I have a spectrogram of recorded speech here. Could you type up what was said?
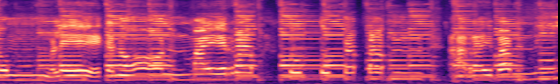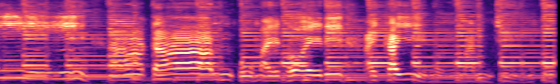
ลมเลกนอนไม่รับตุบตุบตับตับอะไรพันนี้ อาการกูไม่ค่อยดี ไอ้ไข้หนุ่มมันชิงกู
